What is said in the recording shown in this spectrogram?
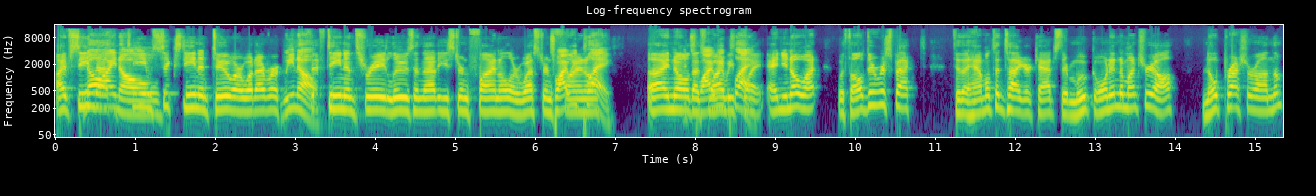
I've seen No, that I know. team 16 and 2 or whatever, We know. 15 and 3 losing that Eastern final or Western That's why final. we play. I know It's that's why why, we we play. play. And you know what? With all due respect to the Hamilton Tiger Cats, they're mo- going into Montreal. No pressure on them.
